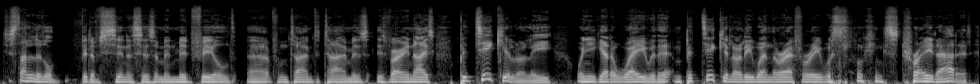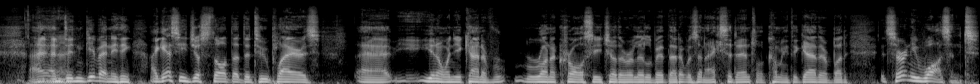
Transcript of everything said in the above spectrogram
just that little bit of cynicism in midfield uh, from time to time is is very nice, particularly when you get away with it, and particularly when the referee was looking straight at it and, and didn't give anything. I guess he just thought that the two players, uh, you know, when you kind of run across each other a little bit, that it was an accidental coming together, but it certainly wasn't.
